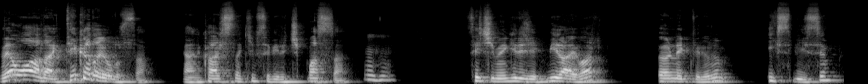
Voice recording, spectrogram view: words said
ve o aday tek aday olursa yani karşısına kimse biri çıkmazsa Hı hı. Seçime girecek bir ay var. Örnek veriyorum X bir isim.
